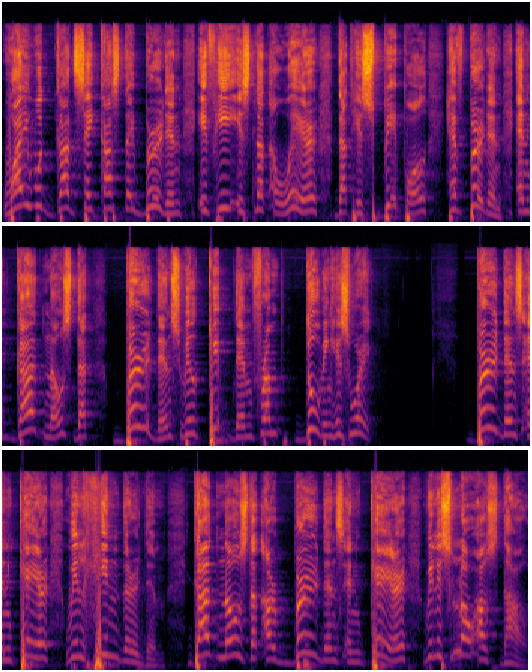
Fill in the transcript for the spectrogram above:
Why would God say, Cast thy burden, if He is not aware that His people have burden? And God knows that burdens will keep them from doing His work. Burdens and care will hinder them. God knows that our burdens and care will slow us down.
